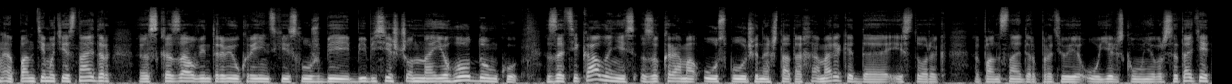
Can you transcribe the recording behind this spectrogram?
Е, пан Тімоті Снайдер е, сказав в інтерв'ю українській службі BBC, що на його думку зацікавленість, зокрема у Сполучених Штатах Америки, де історик пан Снайдер працює у Єльському університеті,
